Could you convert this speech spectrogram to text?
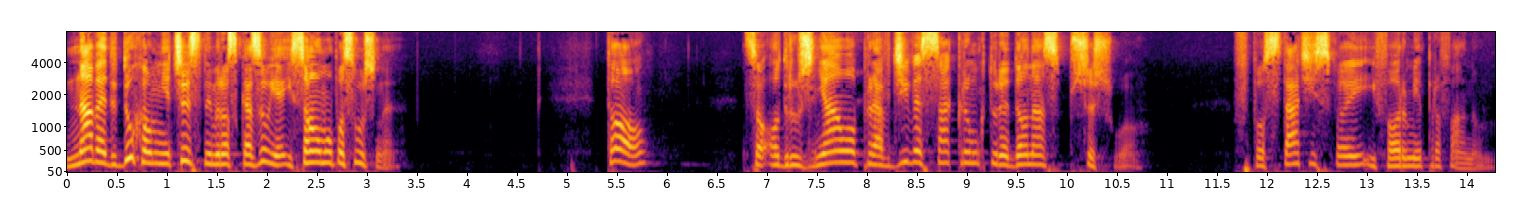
Nawet duchom nieczystym rozkazuje i są mu posłuszne to, co odróżniało prawdziwe sakrum, które do nas przyszło w postaci swojej i formie profanum,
